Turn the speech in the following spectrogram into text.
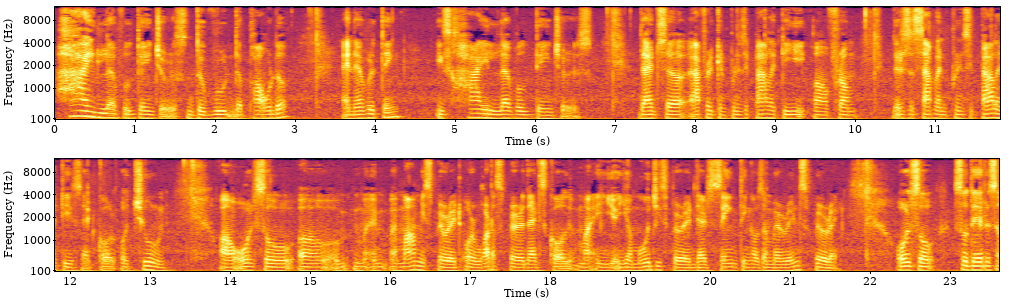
High level dangerous. The wood the powder and everything is high level dangerous. That's a african principality uh, from there's a seven principalities that call ochun uh, also uh, a mami spirit or water spirit that's called my yamoji spirit that's same thing as a marine spirit. Also so there is a,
